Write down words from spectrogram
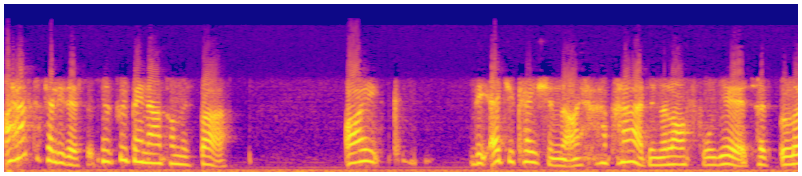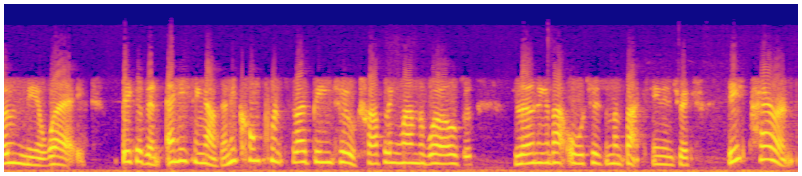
I have to tell you this: that since we've been out on this bus, I, the education that I have had in the last four years has blown me away, bigger than anything else. Any conference that I've been to, or traveling around the world, with learning about autism and vaccine injury, these parents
